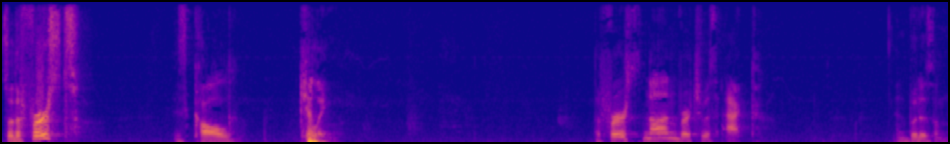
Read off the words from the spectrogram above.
So the first is called killing. The first non virtuous act in Buddhism.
